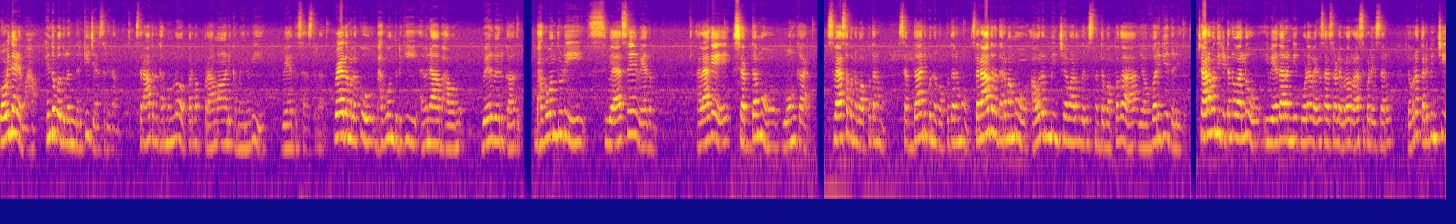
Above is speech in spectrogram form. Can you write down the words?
గోవిందాయ మహా హిందూ బదులందరికీ జయ శ్రీరామ్. సనాతన ధర్మంలో పరమ ప్రామాణికమైనవి వేద శాస్త్రాలు. వేదములకు భగవంతుడికి అవినాభావము వేరువేరు కాదు. భగవంతుడి శ్వాసే వేదము. అలాగే శబ్దము ఓంకారం. శ్వాసకున్న గొప్పతనము. శబ్దానికి ఉన్న గొప్పతనము సనాతన ధర్మము అవలంబించే వాళ్ళకు తెలుస్తున్నంత గొప్పగా ఎవ్వరికీ తెలియదు. చాలా మంది గిట్టని వాళ్ళు ఈ వేదాలన్నీ కూడా వేద శాస్త్రాలు ఎవరో రాసి పడేశారు. ఎవరో కల్పించి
